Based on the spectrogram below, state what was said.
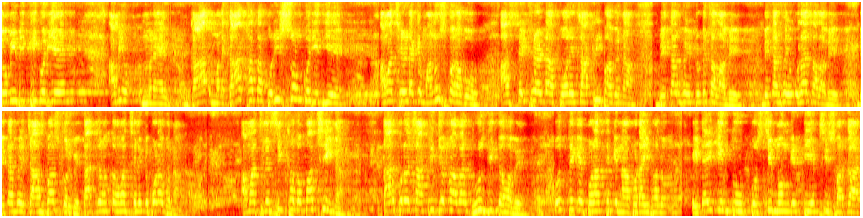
জমি বিক্রি করিয়ে, আমি মানে গা মানে গা খাতা পরিশ্রম করিয়ে দিয়ে আমার ছেলেটাকে মানুষ করাবো, আর সেই ছেলেটা পরে চাকরি পাবে না, বেকার হয়ে টোটো চালাবে, বেকার হয়ে ওলা চালাবে, বেকার হয়ে চাষবাস করবে, তার জন্য তো আমার ছেলেকে পড়াবো না। আমার ছেলে শিক্ষা তো পাচ্ছেই না। তারপরে চাকরির জন্য আবার ঘুষ দিতে হবে। থেকে পড়ার থেকে না পড়াই ভালো। এটাই কিন্তু পশ্চিমবঙ্গের টিএমসি সরকার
